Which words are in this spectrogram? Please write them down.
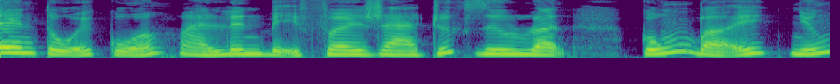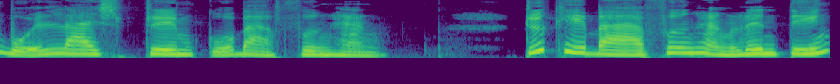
Tên tuổi của Hoài Linh bị phơi ra trước dư luận cũng bởi những buổi livestream của bà Phương Hằng. Trước khi bà Phương Hằng lên tiếng,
